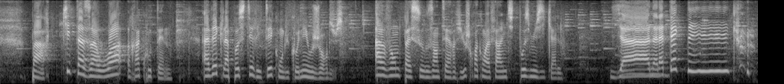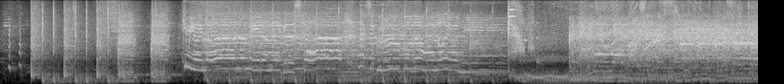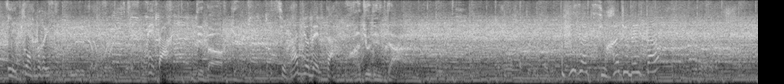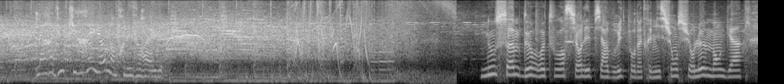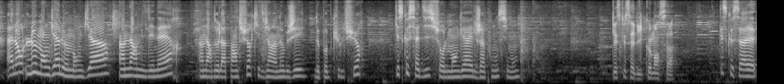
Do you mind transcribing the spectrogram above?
par Kitazawa Rakuten, avec la postérité qu'on lui connaît aujourd'hui. Avant de passer aux interviews, je crois qu'on va faire une petite pause musicale. Yann à la technique Les pierres brutes débarquent. Débarquent. Sur Radio Delta. Radio Delta. Vous êtes sur Radio Delta, la radio qui rayonne entre les oreilles. Nous sommes de retour sur les pierres brutes pour notre émission sur le manga. Alors le manga, le manga, un art millénaire, un art de la peinture qui devient un objet de pop culture. Qu'est-ce que ça dit sur le manga et le Japon, Simon? Qu'est-ce que ça dit? Comment ça? Qu'est-ce que ça,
